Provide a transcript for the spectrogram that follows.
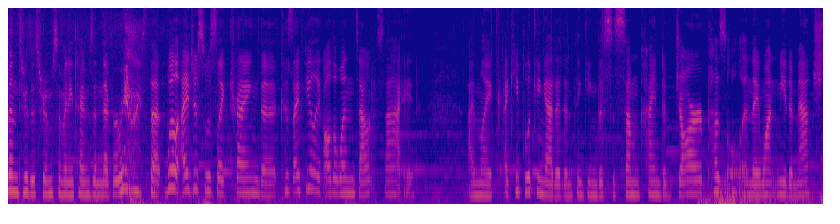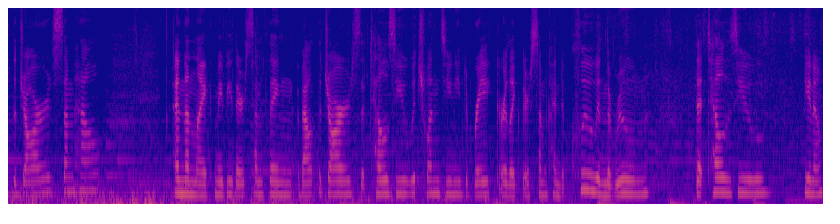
Been through this room so many times and never realized that. Well, I just was like trying to, because I feel like all the ones outside, I'm like, I keep looking at it and thinking this is some kind of jar puzzle and they want me to match the jars somehow. And then like maybe there's something about the jars that tells you which ones you need to break or like there's some kind of clue in the room that tells you, you know.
